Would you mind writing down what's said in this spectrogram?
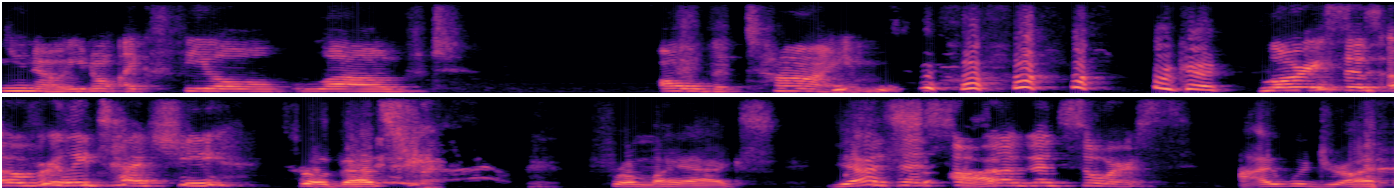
you know, you don't like feel loved all the time. Okay. Lori says overly touchy. So that's from my ex. That's Yes, a, so- I, a good source. I would drive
